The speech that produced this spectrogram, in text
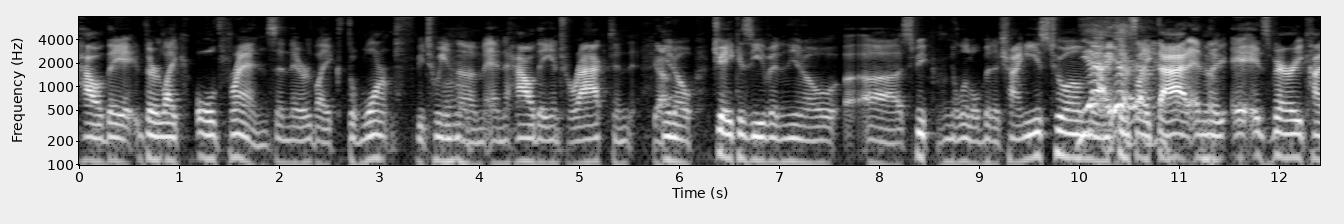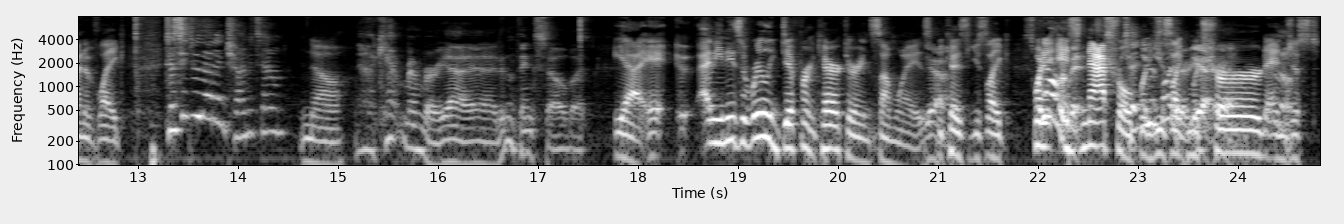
how they they're like old friends and they're like the warmth between them and how they interact. And Mm-hmm. Yeah. you know jake is even you know uh speaking a little bit of chinese to him Yeah, and yeah, things like that. And it- it's very kind of like does he do that in Chinatown? No. I can't remember. Yeah, yeah I didn't think so but yeah it, I mean he's a really different character in some ways because he's like but it, it's natural but he's later, like matured and just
